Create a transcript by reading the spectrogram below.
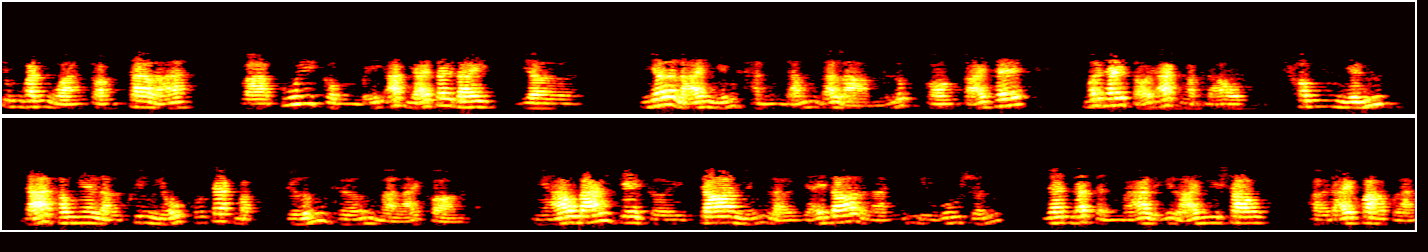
xung quanh hoàn toàn xa lạ và cuối cùng bị áp giải tới đây. Giờ nhớ lại những hành động đã làm lúc còn tại thế mới thấy tội ác ngập đầu không những đã không nghe lời khuyên nhủ của các bậc trưởng thượng mà lại còn nhạo báng chê cười cho những lời dạy đó là những điều vô xuẩn nên đã tình mạ lị lại như sau. Thời đại khoa học làm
